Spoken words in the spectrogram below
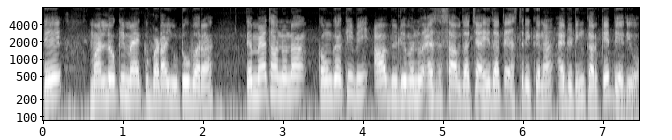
ਤੇ ਮੰਨ ਲਓ ਕਿ ਮੈਂ ਇੱਕ ਬੜਾ ਯੂਟਿਊਬਰ ਆ, ਤੇ ਮੈਂ ਤੁਹਾਨੂੰ ਨਾ ਕਹੂੰਗਾ ਕਿ ਵੀ ਆਹ ਵੀਡੀਓ ਮੈਨੂੰ ਇਸ ਹਿਸਾਬ ਦਾ ਚਾਹੀਦਾ ਤੇ ਇਸ ਤਰੀਕੇ ਨਾਲ ਐਡੀਟਿੰਗ ਕਰਕੇ ਦੇ ਦਿਓ।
